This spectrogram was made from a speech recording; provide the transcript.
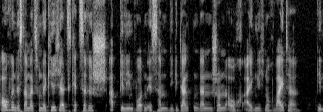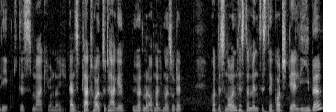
Auch wenn das damals von der Kirche als ketzerisch abgelehnt worden ist, haben die Gedanken dann schon auch eigentlich noch weiter gelebt, das Markion. Ganz platt heutzutage hört man auch manchmal so, der Gott des Neuen Testaments ist der Gott der Liebe.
